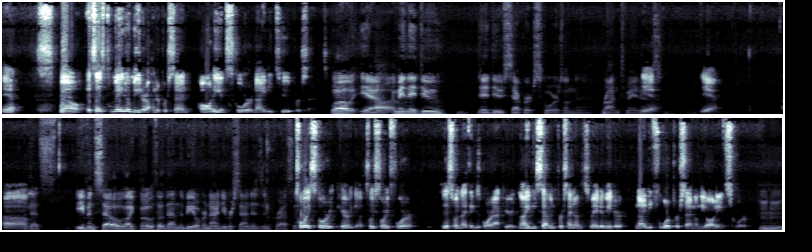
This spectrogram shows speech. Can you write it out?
yeah. Well, it says tomato meter 100 percent, audience score 92 percent. Well, yeah. Uh, I mean, they do they do separate scores on the Rotten Tomatoes. Yeah, yeah. Um, that's even so. Like both of them to be over ninety percent is impressive. Toy Story. Here we go. Toy Story Four. This one I think is more accurate. Ninety-seven percent on the tomato meter, ninety-four percent on the audience score. hmm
